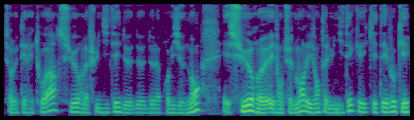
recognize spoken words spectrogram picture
sur le territoire, sur la fluidité de, de- de l'approvisionnement et sur euh, éventuellement les ventes à l'unité qui, qui étaient évoquées.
